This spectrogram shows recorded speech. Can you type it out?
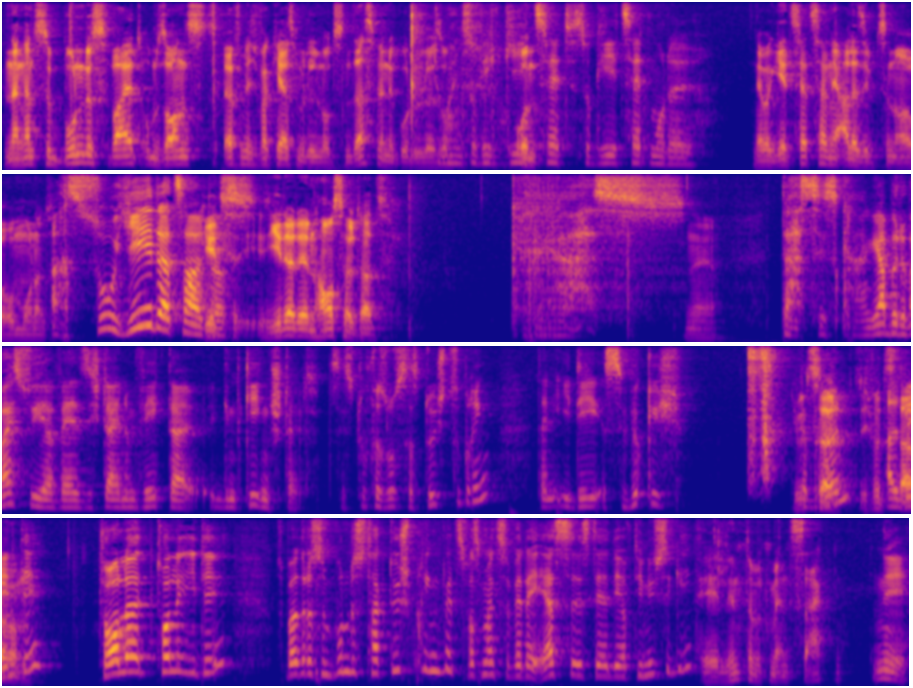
Und dann kannst du bundesweit umsonst öffentliche Verkehrsmittel nutzen. Das wäre eine gute Lösung. Ich meine, so wie Und, GZ, so GZ-Modell. ja, aber GZ zahlen ja alle 17 Euro im Monat. Ach so, jeder zahlt Geht, das. jeder, der einen Haushalt hat. Krass. Ja. Das ist krank. Ja, aber du weißt du ja, wer sich deinem Weg da entgegenstellt. Das heißt, du versuchst das durchzubringen. Deine Idee ist wirklich Ich würde verbrannt, ich daran. dente. Tolle, tolle Idee. Sobald du das im Bundestag durchbringen willst, was meinst du, wer der Erste ist, der dir auf die Nüsse geht? Hey, Lindner wird mir entsagen. Nee,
